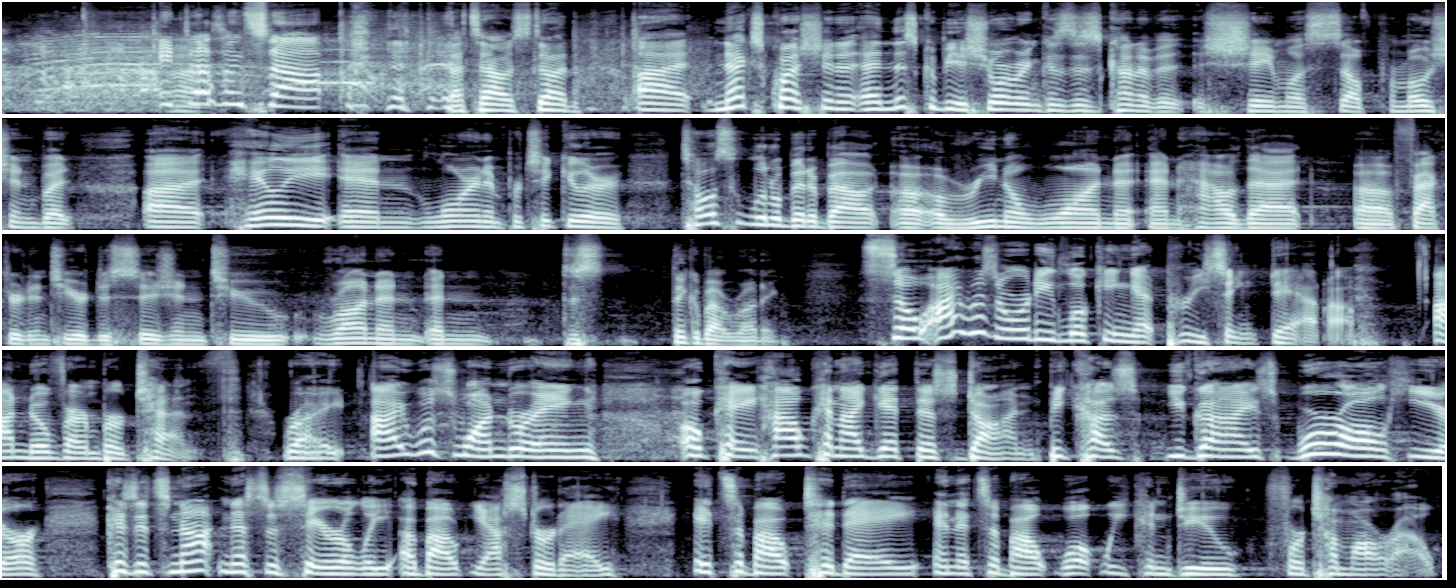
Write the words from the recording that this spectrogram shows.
It doesn't stop. That's how it's done. Uh, next question, and this could be a short one because this is kind of a shameless self promotion, but uh, Haley and Lauren in particular, tell us a little bit about uh, Arena One and how that uh, factored into your decision to run and, and just think about running. So I was already looking at precinct data on November 10th, right? I was wondering, okay, how can I get this done? Because you guys, we're all here because it's not necessarily about yesterday, it's about today and it's about what we can do for tomorrow.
